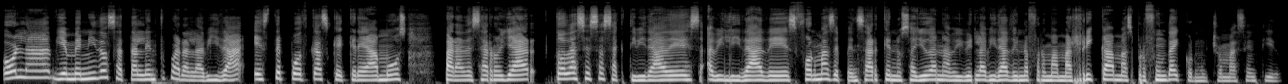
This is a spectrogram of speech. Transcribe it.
Hola, bienvenidos a Talento para la Vida, este podcast que creamos para desarrollar todas esas actividades, habilidades, formas de pensar que nos ayudan a vivir la vida de una forma más rica, más profunda y con mucho más sentido.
